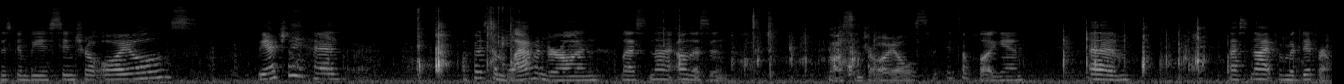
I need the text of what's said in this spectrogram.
this can be essential oils. We actually had a put some lavender on last night. Oh, that's in not essential oils. It's a plug-in. Um, last night from a different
